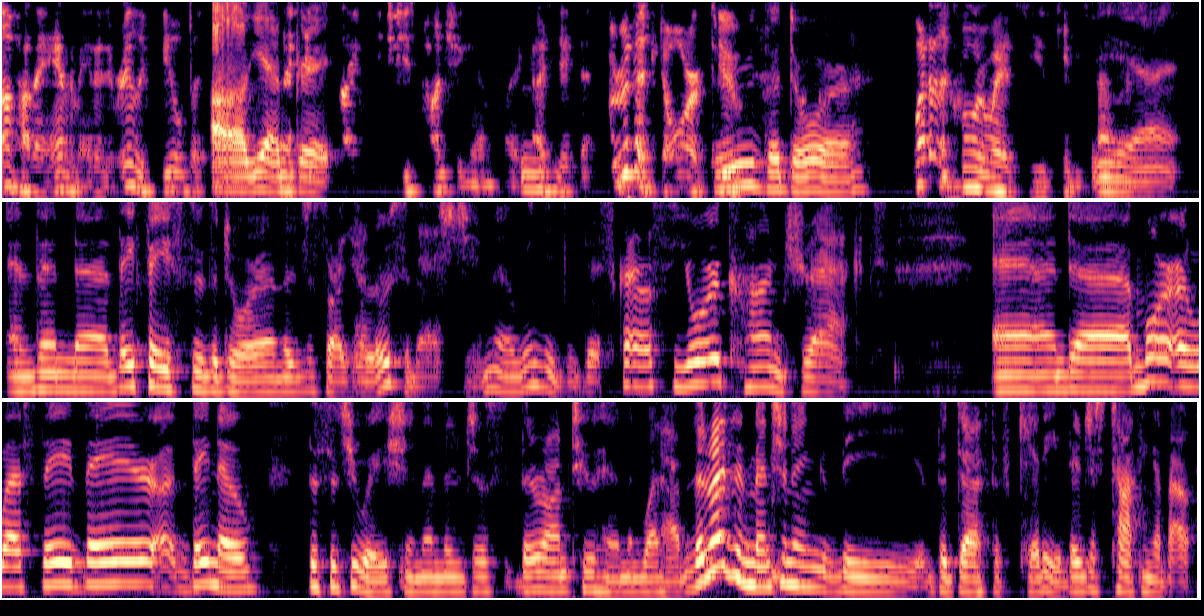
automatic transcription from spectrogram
love how they animated it. It really feels it. Oh yeah, it's like, great. Like she's punching him. Like mm-hmm. I dig that through the door too. Through the door one of the cooler ways to use Kitty's powers. Yeah, and then uh, they face through the door and they're just like, "Hello, Sebastian. Uh, we need to discuss your contract." And uh, more or less, they they uh, they know the situation and they're just they're on to him and what happened. They're not even mentioning the the death of Kitty. They're just talking about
